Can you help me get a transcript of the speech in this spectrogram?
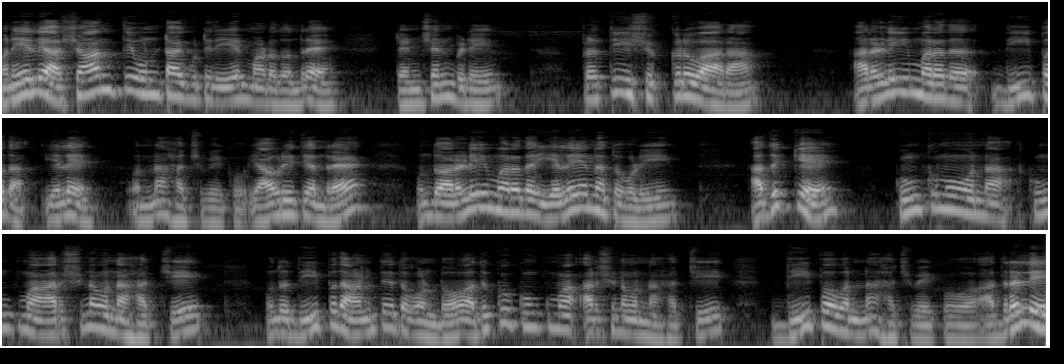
ಮನೆಯಲ್ಲಿ ಅಶಾಂತಿ ಉಂಟಾಗ್ಬಿಟ್ಟಿದೆ. ಏನು ಮಾಡೋದು ಅಂದರೆ, ಟೆನ್ಷನ್ ಬಿಡಿ. ಪ್ರತಿ ಶುಕ್ರವಾರ ಅರಳಿ ಮರದ ದೀಪದ ಎಲೆವನ್ನು ಹಚ್ಚಬೇಕು. ಯಾವ ರೀತಿ ಅಂದರೆ ಒಂದು ಅರಳಿ ಮರದ ಎಲೆಯನ್ನು ತಗೊಳ್ಳಿ, ಅದಕ್ಕೆ ಕುಂಕುಮವನ್ನು, ಕುಂಕುಮ ಅರಿಶಿಣವನ್ನು ಹಚ್ಚಿ ಒಂದು ದೀಪದ ಅಣತೆ ತಗೊಂಡು ಅದಕ್ಕೂ ಕುಂಕುಮ ಅರಿಶಿಣವನ್ನು ಹಚ್ಚಿ ದೀಪವನ್ನು ಹಚ್ಚಬೇಕು ಅದರಲ್ಲಿ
